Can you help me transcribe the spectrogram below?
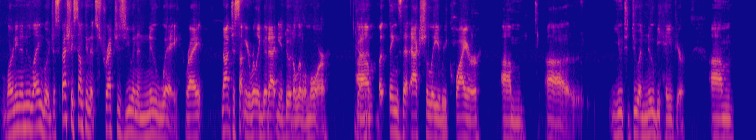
learning a new language, especially something that stretches you in a new way, right? Not just something you're really good at and you do it a little more, um, but things that actually require um, uh, you to do a new behavior. Um,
